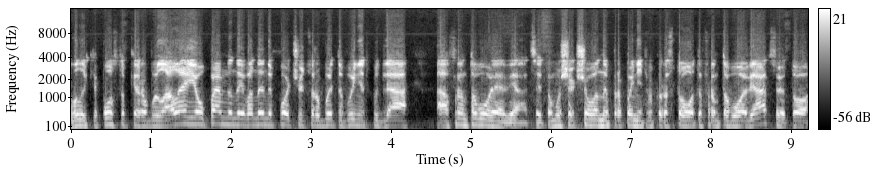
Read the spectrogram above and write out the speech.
великі поступки робили. Але я впевнений, вони не хочуть робити винятку для а, фронтової авіації. Тому що якщо вони припинять використовувати фронтову авіацію, то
